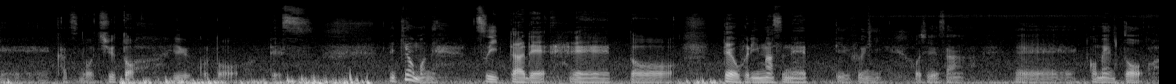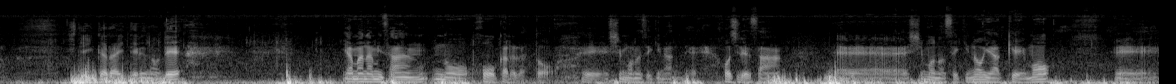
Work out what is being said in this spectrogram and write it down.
えー、活動中ということです。で今日もねツイッターで、えー、っと手を振りますねっていうふうに星出さんえー、コメントしていただいているので山並さんの方からだと、えー、下関なんで星出さん、えー、下関の夜景も、え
